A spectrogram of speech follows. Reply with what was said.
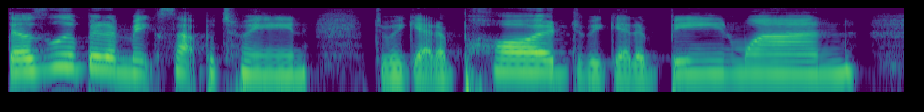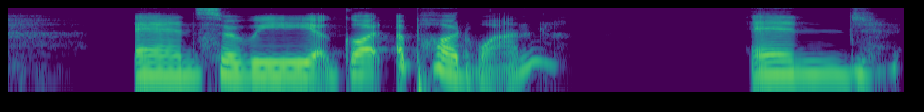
there was a little bit of mix up between do we get a pod? Do we get a bean one? And so we got a pod one. And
